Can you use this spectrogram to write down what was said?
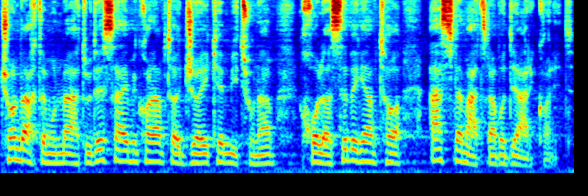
چون وقتمون محدوده سعی می‌کنم تا جایی که می‌تونم خلاصه بگم تا اصل مطلب رو درک کنید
